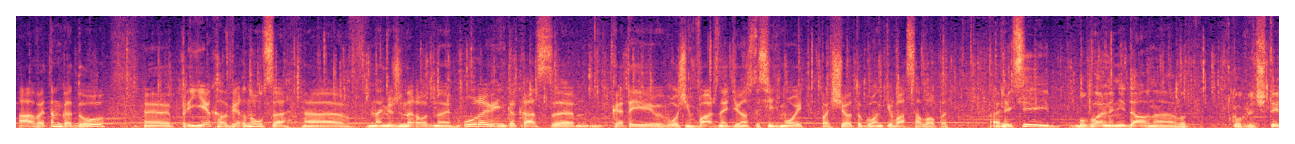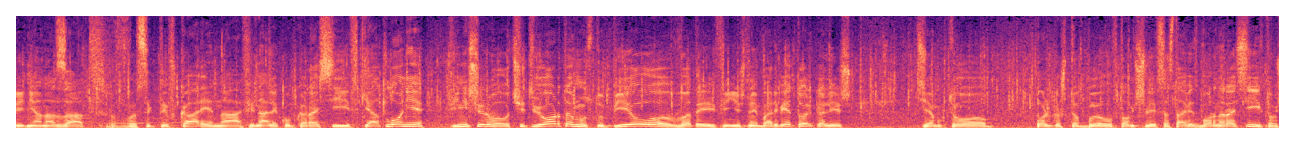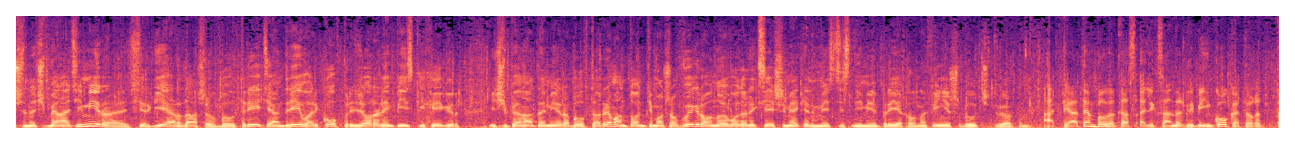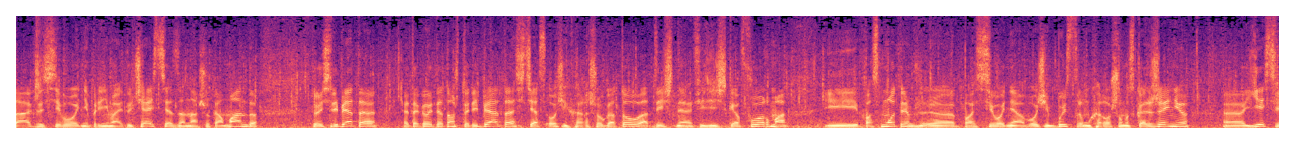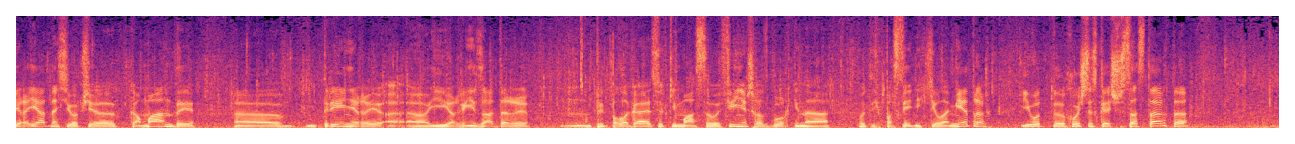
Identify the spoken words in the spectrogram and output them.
а в этом году э, приехал, вернулся э, на международный уровень как раз э, к этой очень важной 97-й по счету гонке Васа. Алексей буквально недавно, вот сколько, 4 дня назад в Сыктывкаре на финале Кубка России в скиатлоне финишировал четвертым, уступил в этой финишной борьбе только лишь тем, кто только что был в том числе в составе сборной России, в том числе на чемпионате мира. Сергей Ардашев был третий, Андрей Варьков, призер Олимпийских игр и чемпионата мира, был вторым, Антон Тимошов выиграл, ну и вот Алексей Шемякин вместе с ними приехал на финиш и был четвертым. А пятым был как раз Александр Гребенько, который также сегодня принимает участие за нашу команду. То есть ребята, это говорит о том, что ребята сейчас очень хорошо готовы, отличная физическая форма. И посмотрим э, по сегодня очень быстрому, хорошему скольжению. Э, есть вероятность и вообще команды, э, тренеры и организаторы предполагают все-таки массовый финиш разборки на вот этих последних километрах. И вот хочется сказать, что со старта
